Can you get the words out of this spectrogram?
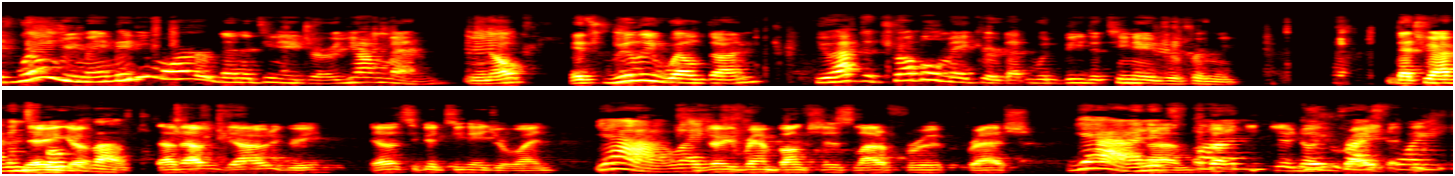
It will remain maybe more than a teenager, a young man, you know. It's really well done. You have the troublemaker that would be the teenager for me, that you haven't There you spoke go. about. That, that yeah, I would agree. Yeah, that's a good teenager wine. Yeah, It's like very rambunctious, a lot of fruit, fresh. yeah, and it's Um, but, fun, you know, good price right. point.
